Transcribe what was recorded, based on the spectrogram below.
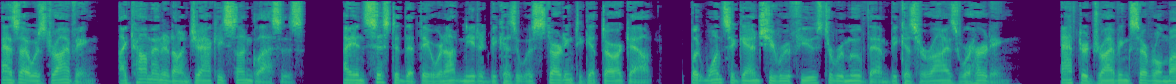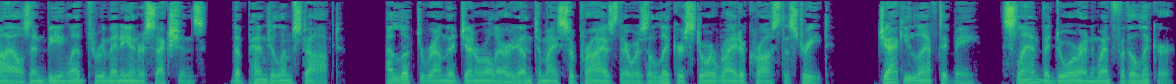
As I was driving, I commented on Jackie's sunglasses. I insisted that they were not needed because it was starting to get dark out, but once again she refused to remove them because her eyes were hurting. After driving several miles and being led through many intersections, the pendulum stopped. I looked around the general area and to my surprise there was a liquor store right across the street. Jackie left at me, slammed the door and went for the liquor.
